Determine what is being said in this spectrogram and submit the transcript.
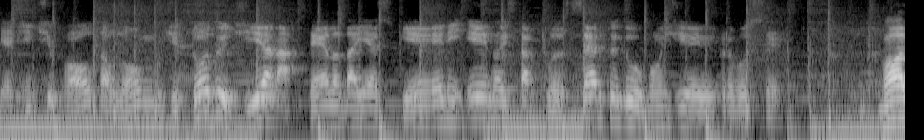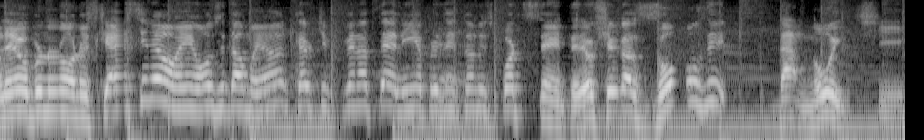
e a gente volta ao longo de todo o dia na tela da ESPN e no Star Plus. Certo, Edu? Bom dia aí para você. Valeu, Bruno. Não esquece não, hein? 11 da manhã, quero te ver na telinha apresentando o Sport Center. Eu chego às 11 da noite.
